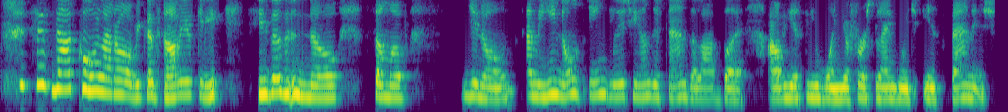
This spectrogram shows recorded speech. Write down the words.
it's not cool at all because obviously he doesn't know some of you know, I mean, he knows English, he understands a lot, but obviously, when your first language is Spanish,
